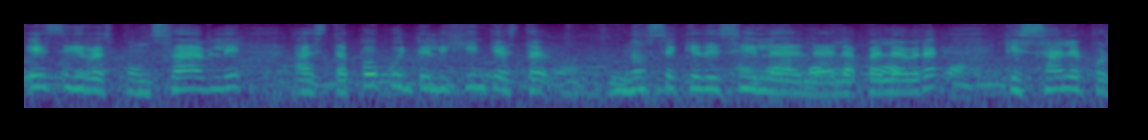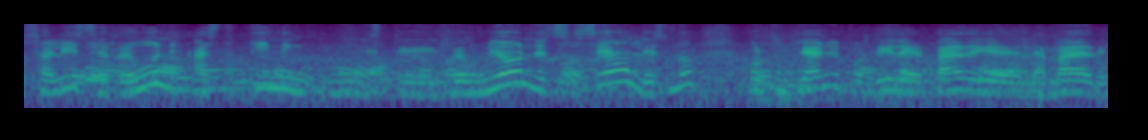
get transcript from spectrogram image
es irresponsable, hasta poco inteligente, hasta no sé qué decir la- la palabra, que sale por salir, se reúne, hasta tienen este, reuniones sociales, ¿no? Por cumpleaños, por día del padre y de la madre.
